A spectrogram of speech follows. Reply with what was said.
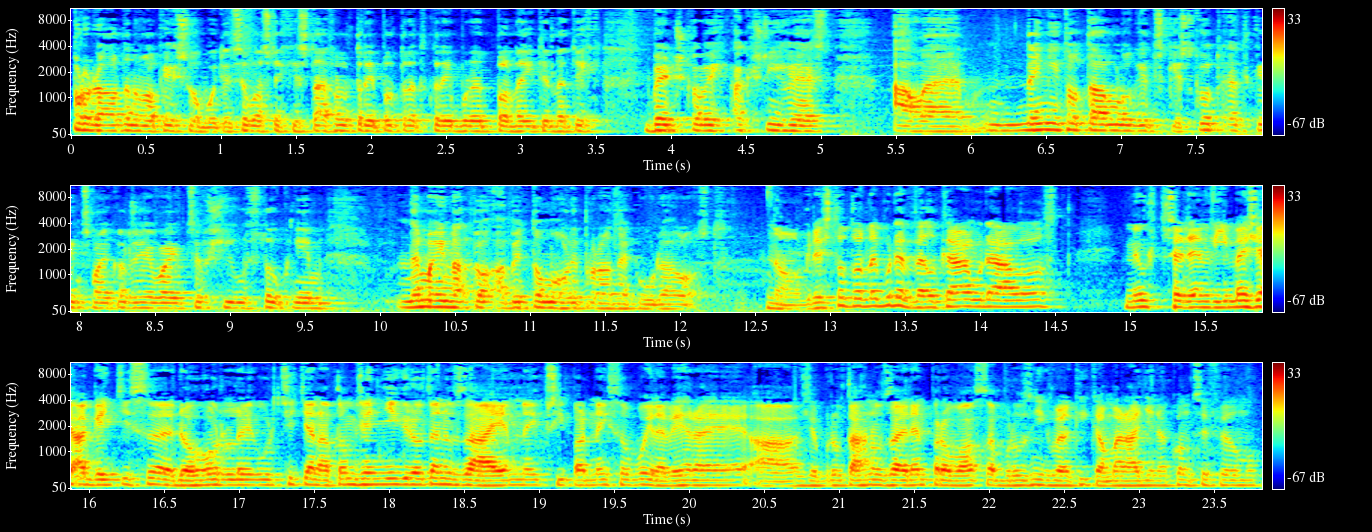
prodal ten velký souboj. Teď se vlastně chystá film Triple Threat, který bude plný těchto těch Bčkových akčních hvězd, ale není to tam logicky. Scott Atkins, Michael J. White se vší ústou k ním nemají na to, aby to mohli prodat jako událost. No, když to tohle bude velká událost, my už předem víme, že agenti se dohodli určitě na tom, že nikdo ten vzájemný případný souboj nevyhraje a že budou táhnout za jeden provaz a budou z nich velký kamarádi na konci filmu,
